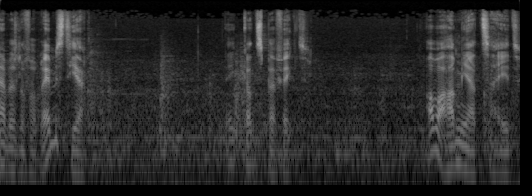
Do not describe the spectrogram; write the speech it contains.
Ein bisschen verbremst hier. Nicht ganz perfekt. Aber haben ja Zeit.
